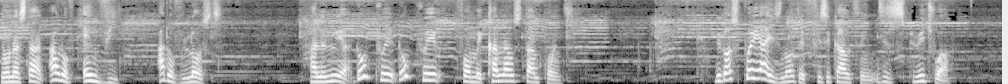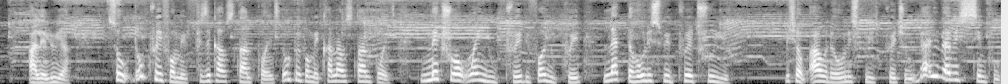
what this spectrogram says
You understand? Out of envy, out of lust. Hallelujah. Don't pray, don't pray from a carnal standpoint. Because prayer is not a physical thing, it is spiritual. Hallelujah. So don't pray from a physical standpoint, don't pray from a carnal standpoint. Make sure when you pray, before you pray, let the Holy Spirit pray through you. Bishop, how will the Holy Spirit pray through me? Very, very simple.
